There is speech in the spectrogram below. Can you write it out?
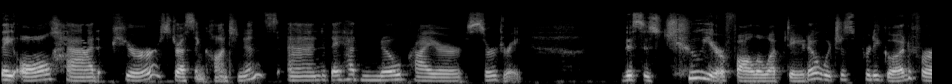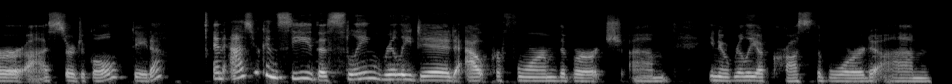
They all had pure stress incontinence and they had no prior surgery. This is two year follow up data, which is pretty good for uh, surgical data. And as you can see, the sling really did outperform the Burch, um, you know, really across the board. Um,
